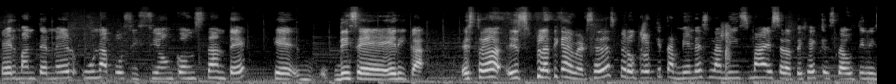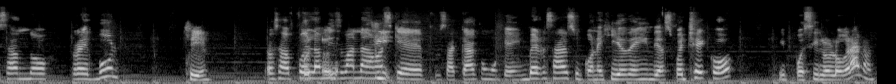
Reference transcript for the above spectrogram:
el mantener una posición constante que dice Erika. Esto es plática de Mercedes, pero creo que también es la misma estrategia que está utilizando Red Bull. Sí, O sea, fue la misma, nada sí. más que pues acá como que inversa, su conejillo de indias fue Checo y pues sí lo lograron.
